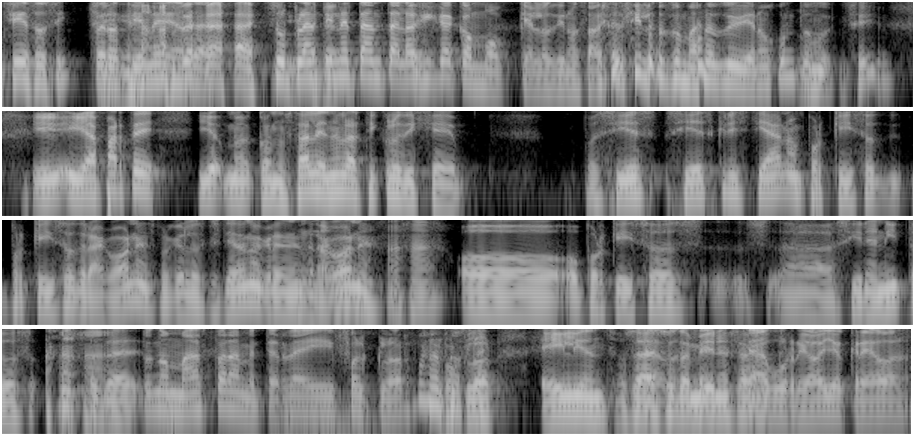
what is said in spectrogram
sí, eso sí, pero tiene, o sea, su plan tiene tanta lógica como que los dinosaurios y los humanos vivieron juntos. Sí, y, aparte, yo, cuando estaba leyendo el artículo dije, pues si es, si es cristiano, ¿por qué hizo, porque hizo dragones? Porque los cristianos no creen en dragones. O, o porque hizo uh, sirenitos. o sea, pues nomás para meterle ahí folclore. Folclore. Aliens. O sea, eso también es. Se aburrió, yo creo.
